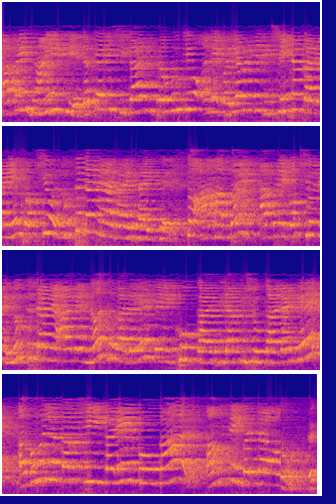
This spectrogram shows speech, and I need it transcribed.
આપણે જાણીએ છીએ કે અત્યારે શિકારની પ્રવૃત્તિઓ અને પર્યાવરણના વિષયના કારણે પક્ષીઓ લુપ્તતાને આરે જાય છે તો આમાં પણ આપણે પક્ષીઓને લુપ્તતાને આરે ન જવા દઈએ તેની ખૂબ કાળજી રાખીશું કારણ કે અબોલ પક્ષી કરે પોકાર અમને બચાવો એક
